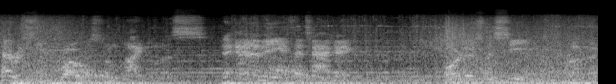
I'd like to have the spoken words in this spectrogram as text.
Heresy grows from idleness. The enemy is attacking. Orders received, brother.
